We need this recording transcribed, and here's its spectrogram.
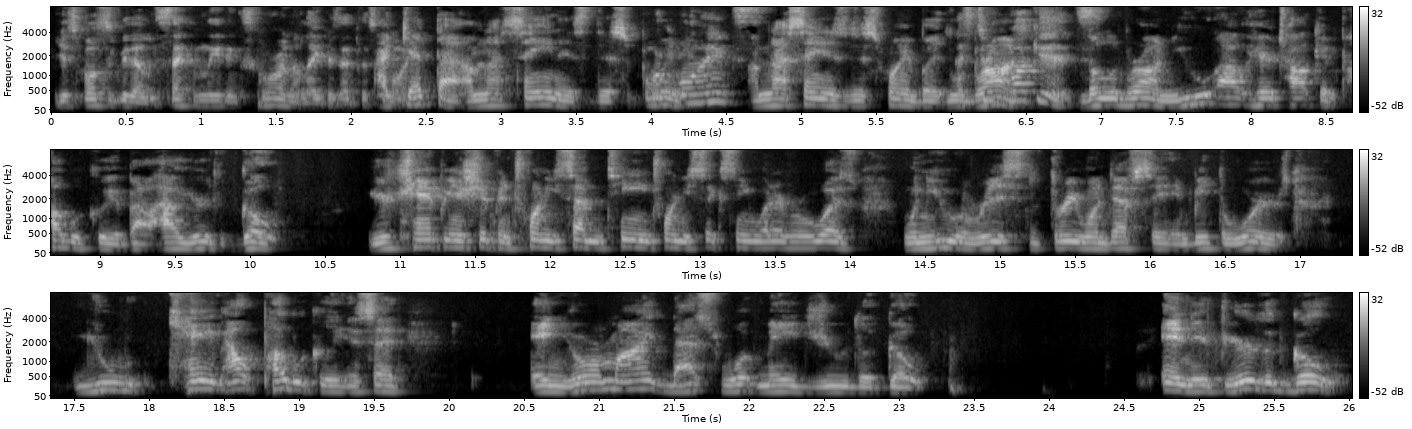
You're supposed to be the second leading scorer on the Lakers at this I get that. I'm not saying it's four disappointing. points. I'm not saying it's disappointing, but That's two LeBron, buckets. But LeBron, you out here talking publicly about how you're the GOAT. Your championship in 2017, 2016, whatever it was, when you erased the 3 1 deficit and beat the Warriors, you came out publicly and said, in your mind, that's what made you the GOAT. And if you're the GOAT,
